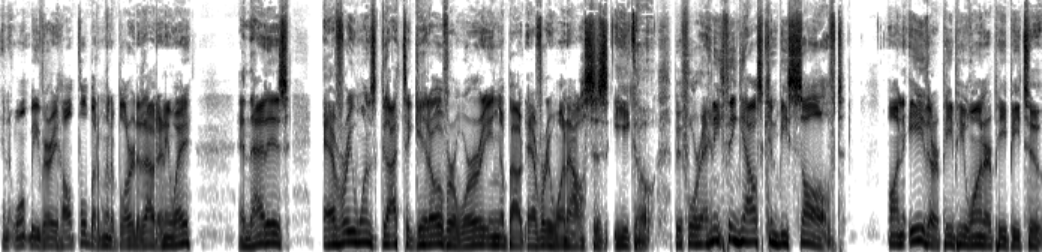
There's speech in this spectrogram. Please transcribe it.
and it won't be very helpful, but I'm going to blurt it out anyway. And that is everyone's got to get over worrying about everyone else's ego before anything else can be solved on either PP1 or PP2.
